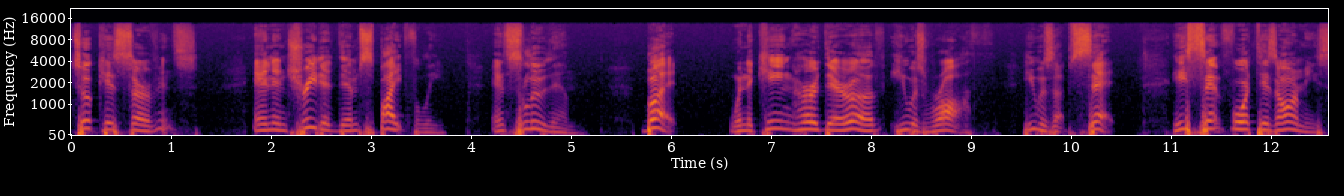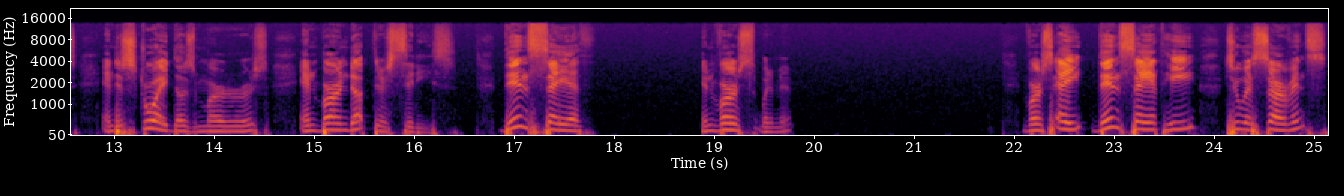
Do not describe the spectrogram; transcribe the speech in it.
took his servants and entreated them spitefully and slew them. But when the king heard thereof, he was wroth, he was upset. He sent forth his armies and destroyed those murderers and burned up their cities. Then saith, in verse, wait a minute. Verse 8 Then saith he to his servants,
